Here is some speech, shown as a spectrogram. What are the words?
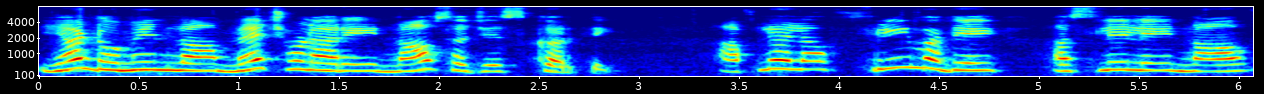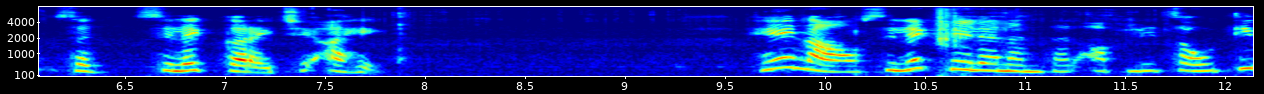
या डोमेनला मॅच होणारे नाव सजेस्ट करते. आपल्याला फ्री मध्ये असलेले नाव सिलेक्ट करायचे आहे. हे नाव सिलेक्ट केल्यानंतर आपली चौथी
